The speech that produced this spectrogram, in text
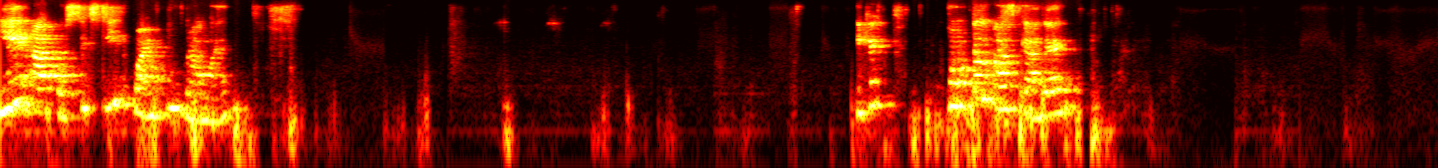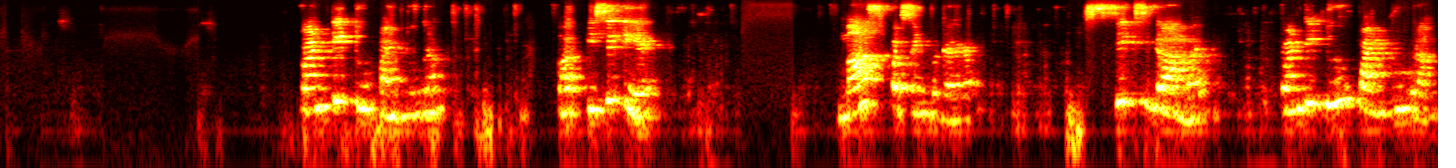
ये आपको 16.2 ग्राम है। ठीक है? टोटल मास क्या आ जाएगा twenty two point two gram और इसीलिए मास परसेंट हो जाएगा। सिक्स ग्राम है twenty two point two gram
